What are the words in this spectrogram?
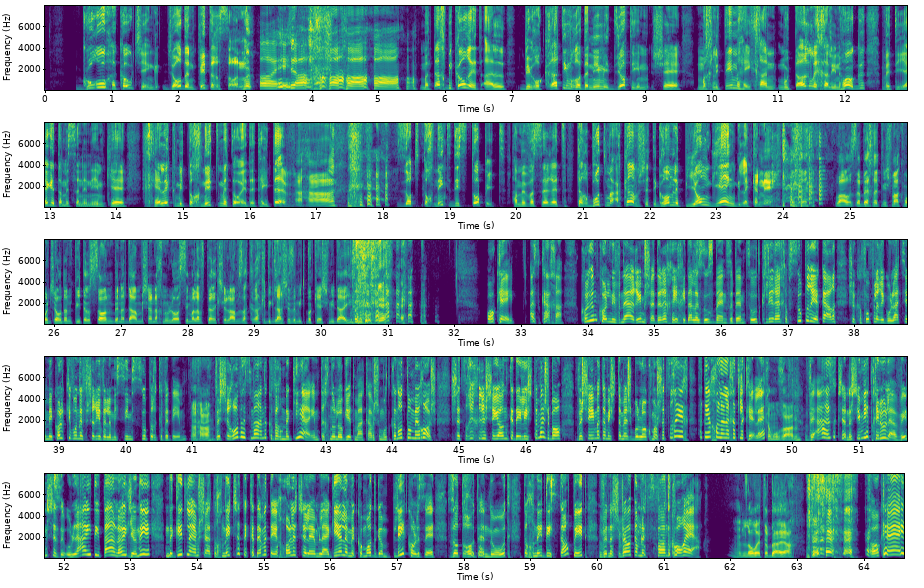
גורו הקואוצ'ינג, ג'ורדן פיטרסון, אוי, לא. מתח ביקורת על בירוקרטים רודנים אידיוטים שמחליטים היכן מותר לך לנהוג, ותייג את המסננים כחלק מתוכנית מתועדת היטב. אהה, זאת תוכנית דיסטופית המבשרת תרבות מעקב שתגרום לפיונג יאנג לקנא. וואו, זה בהחלט נשמע כמו ג'ורדן פיטרסון, בן אדם שאנחנו לא עושים עליו פרק של למזק רק בגלל שזה מתבקש מדי. אוקיי, אז ככה, קודם כל נבנה ערים שהדרך היחידה לזוז בהן זה באמצעות כלי רכב סופר יקר, שכפוף לרגולציה מכל כיוון אפשרי ולמיסים סופר כבדים, אהה. ושרוב הזמן כבר מגיע עם טכנולוגיות מעקב שמותקנות בו מראש, שצריך רישיון כדי להשתמש בו, ושאם אתה משתמש בו לא כמו שצריך, אתה יכול ללכת לכלא. כמובן. ואז, כשאנשים יתחילו להבין שזה אולי טיפה לא הגיוני, נגיד להם שהתוכנית שתקדם את היכולת שלהם להגיע למקומות גם בלי כל זה, זאת רודנות, תוכנית דיסטופית, ונשווה אותם לצפון קוריאה. אני לא רואה את הבעיה. אוקיי?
